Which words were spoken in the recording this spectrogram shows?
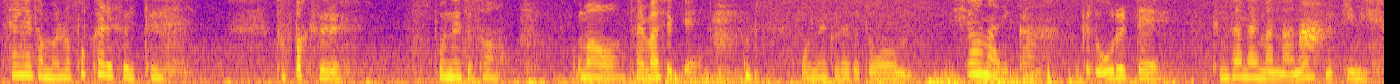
생일 선물로 포카리 스웨트 두 박스를 보내줘서 고마워. 잘 마실게. 오늘 그래도 좀 시원하니까 그래도 오를 때 등산할 맛 나는 느낌이에요.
